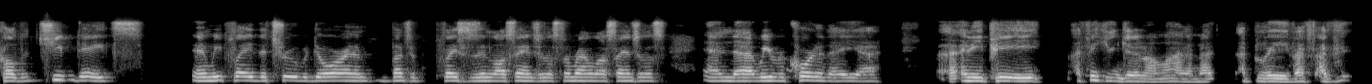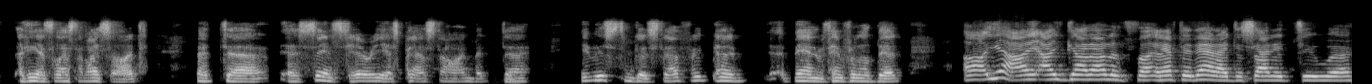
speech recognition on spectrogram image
called it Cheap Dates. And we played the Troubadour and a bunch of places in Los Angeles, and around Los Angeles, and uh, we recorded a uh, an EP. I think you can get it online. I'm not. I believe. I, I, I think that's the last time I saw it but uh, uh, since Harry has passed on, but uh, it was some good stuff. I had a band with him for a little bit. Uh, yeah, I, I got out of, uh, and after that, I decided to uh,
